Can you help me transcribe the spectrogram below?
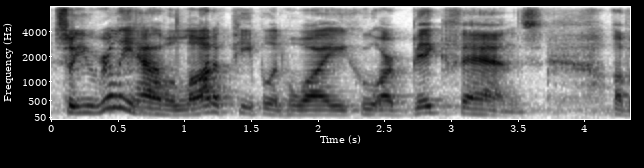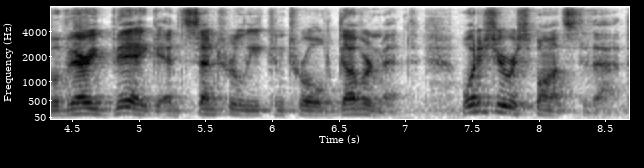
So you really have a lot of people in Hawaii who are big fans of a very big and centrally controlled government. What is your response to that?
